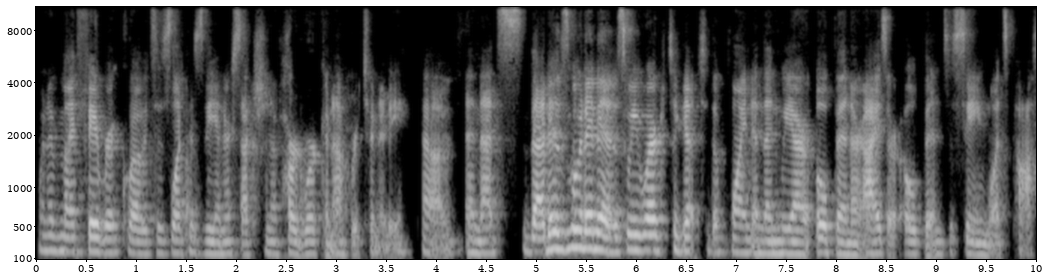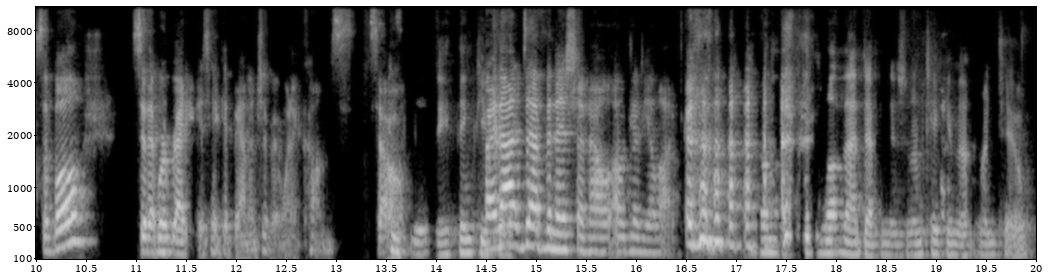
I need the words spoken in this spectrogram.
One of my favorite quotes is luck is the intersection of hard work and opportunity. Um, and that's that is what it is. We work to get to the point and then we are open, our eyes are open to seeing what's possible so that we're ready to take advantage of it when it comes. So Completely. thank you. By that, that, definition, I'll, I'll give you luck. I love that definition. I'm taking that one too.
